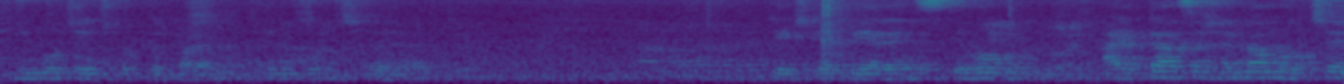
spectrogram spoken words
থিমও চেঞ্জ করতে পারেন। থিম হচ্ছে টেক্সট অ্যাপিয়ারেন্স এবং আরেকটা আছে, সেটার নাম হচ্ছে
